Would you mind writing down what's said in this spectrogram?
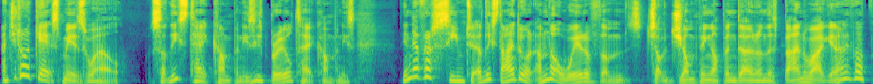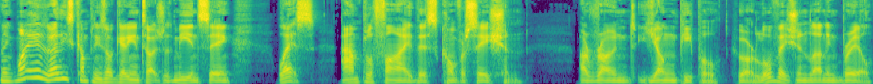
And do you know what gets me as well? So these tech companies, these Braille tech companies, they never seem to. At least I don't. I'm not aware of them sort of jumping up and down on this bandwagon. I don't think why are these companies not getting in touch with me and saying, let's amplify this conversation around young people who are low vision learning Braille?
